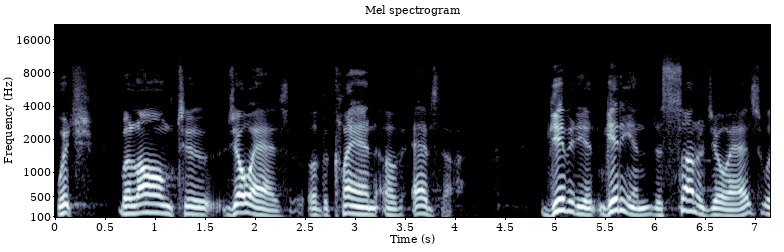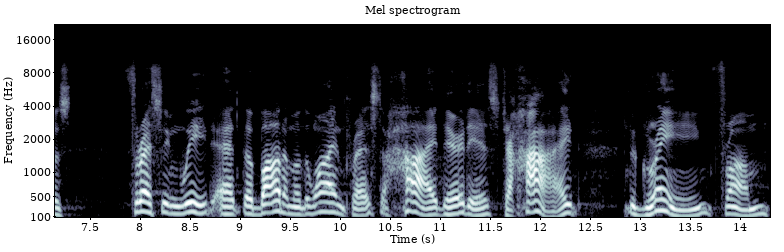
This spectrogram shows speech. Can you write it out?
which belonged to Joash of the clan of Abiezer. Gideon, Gideon, the son of Joash, was threshing wheat at the bottom of the winepress to hide, there it is, to hide the grain from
